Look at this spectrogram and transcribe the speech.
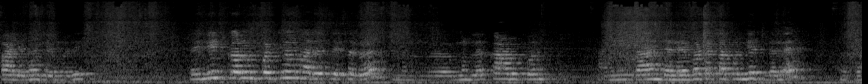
पालेभाज्यामध्ये. ते नीट करून पण ठेवणारच आहे सगळं. मग म्हणलं काढू पण. आणि आणलेला आहे बटाटा पण घेतलेला आहे. आता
